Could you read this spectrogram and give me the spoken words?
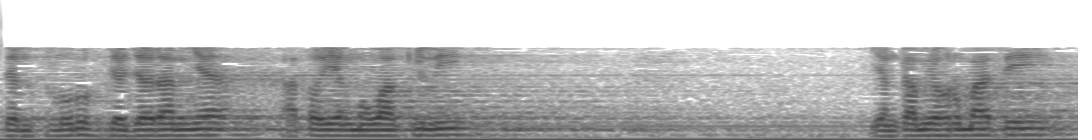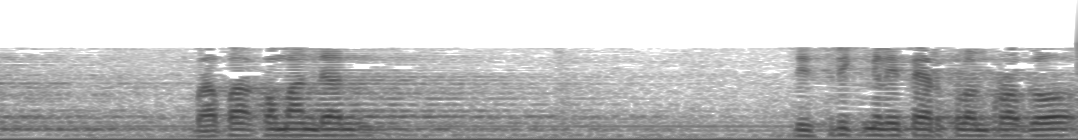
dan seluruh jajarannya atau yang mewakili yang kami hormati Bapak Komandan Distrik Militer Kulon Progo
